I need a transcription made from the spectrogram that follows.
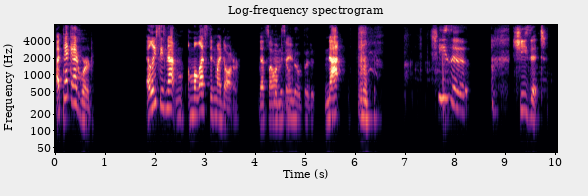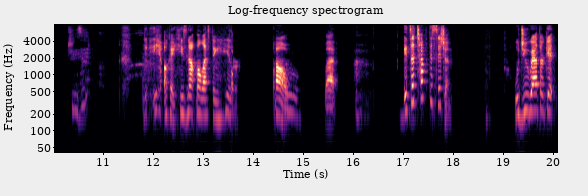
I pick Edward. At least he's not molesting my daughter. That's all I'm saying. don't know, but it, Not. Cheese it. Cheese it. Cheese it. Okay, he's not molesting his. Oh, Oh. but uh. it's a tough decision. Would you rather get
